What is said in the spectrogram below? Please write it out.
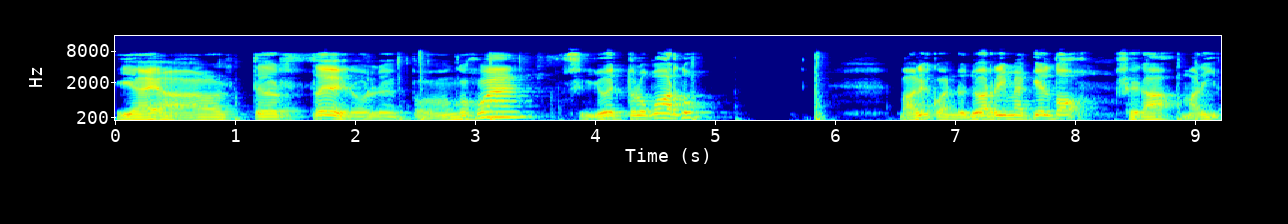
y al tercero le pongo Juan, si yo esto lo guardo, ¿vale? Cuando yo arrime aquí el 2 será María.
